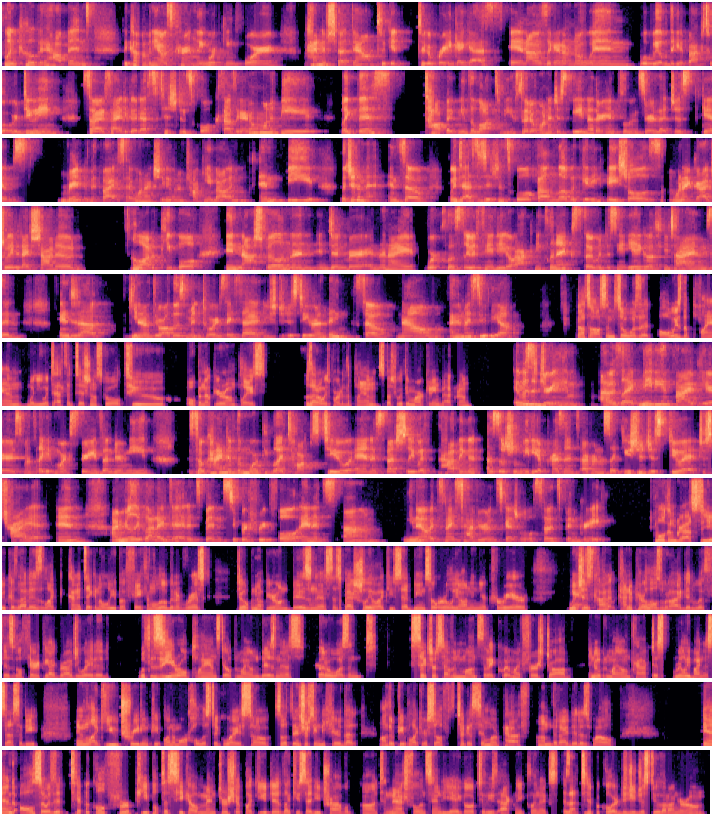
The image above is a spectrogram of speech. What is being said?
when COVID happened, the company I was currently working for kind of shut down, took it, took a break, I guess. And I was like, I don't know when we'll be able to get back to what we're doing. So I decided to go to esthetician school because I was like, I don't want to be like this topic means a lot to me. So I don't want to just be another influencer that just gives random advice. I want to actually know what I'm talking about and and be legitimate. And so went to esthetician school, fell in love with giving facials. When I graduated, I shadowed a lot of people in Nashville and then in Denver. And then I worked closely with San Diego acne clinics. So I went to San Diego a few times and ended up, you know, through all those mentors, they said, you should just do your own thing. So now I'm in my studio. That's awesome. So was it always the plan when you went to esthetician school to open up your own place? Was that always part of the plan, especially with your marketing background? It was a dream. I was like, maybe in five years, once I get more experience under me. So, kind of the more people I talked to, and especially with having a, social media presence, everyone was like, you should just do it, just try it. And I'm really glad I did. It's been super fruitful and it's, um, you know, it's nice to have your own schedule. So, it's been great. Well, congrats to you because that is like kind of taking a leap of faith and a little bit of risk to open up your own business, especially like you said, being so early on in your career, which yes. is kind of kind of parallels what I did with physical therapy. I graduated with zero plans to open my own business, but it wasn't six or seven months that I quit my first job and opened my own practice, really by necessity. And like you, treating people in a more holistic way. So, so it's interesting to hear that other people like yourself took a similar path um, that I did as well. And also, is it typical for people to seek out mentorship like you did? Like you said, you traveled uh, to Nashville and San Diego to these acne clinics. Is that typical, or did you just do that on your own?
